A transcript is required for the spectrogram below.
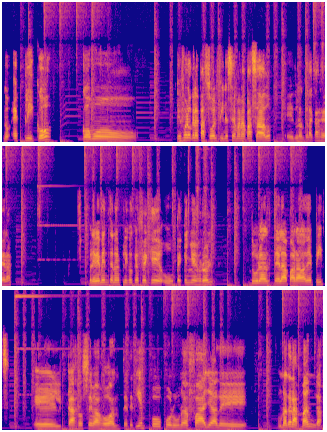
nos explicó cómo, qué fue lo que le pasó el fin de semana pasado eh, durante la carrera. Brevemente nos explicó que fue que hubo un pequeño error durante la parada de pits. El carro se bajó antes de tiempo por una falla de una de las mangas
